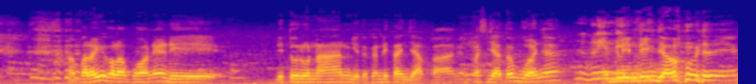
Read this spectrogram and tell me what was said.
Apalagi kalau pohonnya di di turunan gitu kan di tanjakan kan pas jatuh buahnya ngeglinding jauh jadinya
